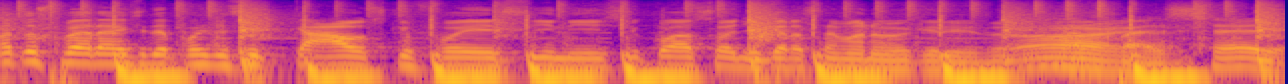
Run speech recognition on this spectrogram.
Matheus Peretti, depois desse caos que foi esse início, qual a sua dica da semana, meu querido? Ai. Rapaz, sério.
